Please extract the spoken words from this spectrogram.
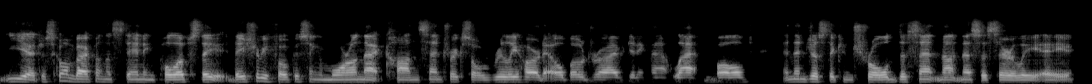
Yeah, just going back on the standing pull-ups, they they should be focusing more on that concentric, so really hard elbow drive, getting that lat involved, and then just a controlled descent, not necessarily a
